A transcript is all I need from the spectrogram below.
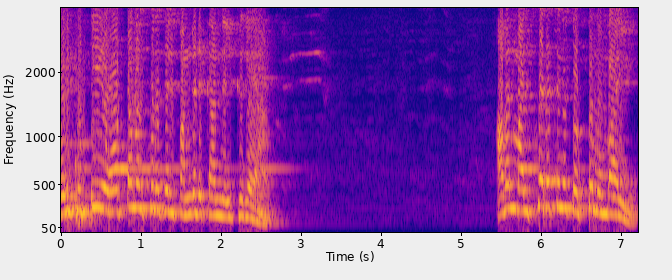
ഒരു കുട്ടി ഓട്ട മത്സരത്തിൽ പങ്കെടുക്കാൻ നിൽക്കുകയാണ്. അവൻ മത്സരത്തിന് തൊട്ടു മുമ്പായി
